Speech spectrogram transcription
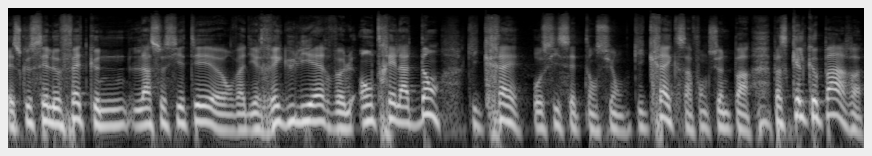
est-ce que c'est le fait que la société, euh, on va dire régulière, veut entrer là-dedans, qui crée aussi cette tension, qui crée que ça fonctionne pas? Parce que quelque part.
